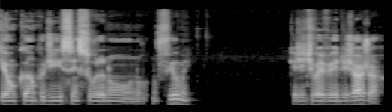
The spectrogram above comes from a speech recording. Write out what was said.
que é um campo de censura no, no, no filme, que a gente vai ver ele já já.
